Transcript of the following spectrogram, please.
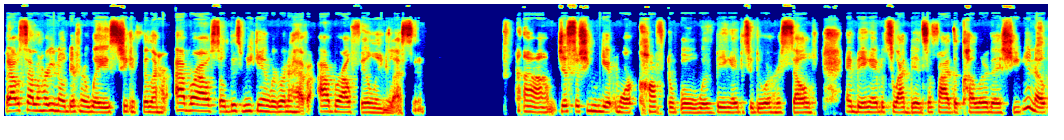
But I was telling her, you know, different ways she can fill in her eyebrows. So this weekend we're going to have an eyebrow filling lesson. Um, just so she can get more comfortable with being able to do it herself and being able to identify the color that she, you know.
